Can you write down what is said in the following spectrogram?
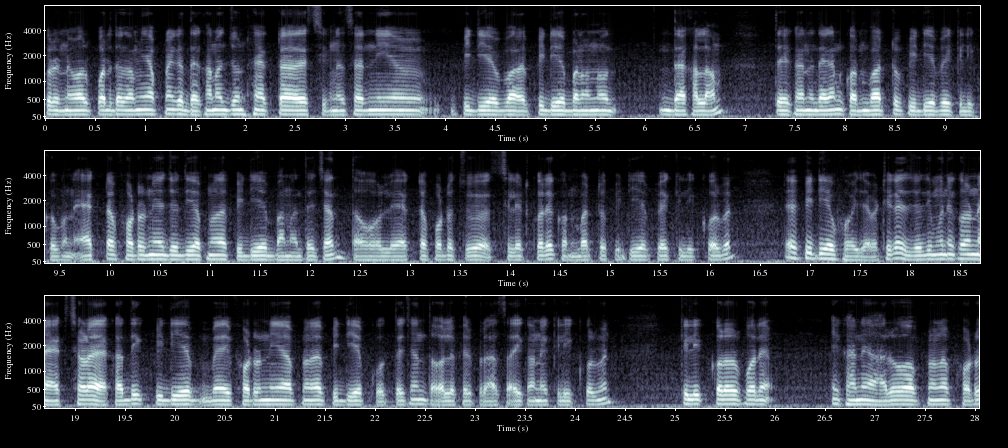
করে নেওয়ার পরে দেখো আমি আপনাকে দেখানোর জন্য একটা সিগনেচার নিয়ে পিডিএফ বা পিডিএফ বানানো দেখালাম। তো এখানে দেখেন কনভার্ট টু পিডিএফে ক্লিক করবেন। একটা ফটো নিয়ে যদি আপনারা পিডিএফ বানাতে চান, তাহলে একটা ফটো সিলেক্ট করে কনভার্ট টু পিডিএফে ক্লিক করবেন। পিডিএফ হয়ে যাবে, ঠিক আছে? যদি মনে করেন এক ছাড়া একাধিক পিডিএফ এই ফটো নিয়ে আপনারা পিডিএফ করতে চান, তাহলে ফের প্লাস আইকনে ক্লিক করবেন। ক্লিক করার পরে এখানে আরও আপনারা ফটো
